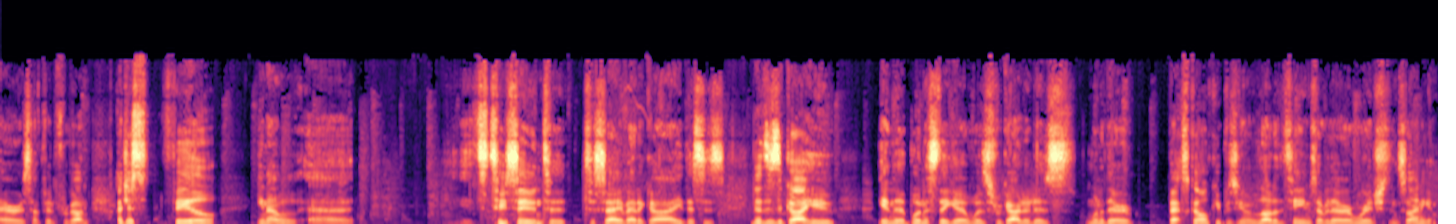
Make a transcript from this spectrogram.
errors have been forgotten. I just feel, you know, uh, it's too soon to to say about a guy. This is, you know, this is a guy who, in the Bundesliga, was regarded as one of their best goalkeepers. You know, a lot of the teams over there were interested in signing him.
